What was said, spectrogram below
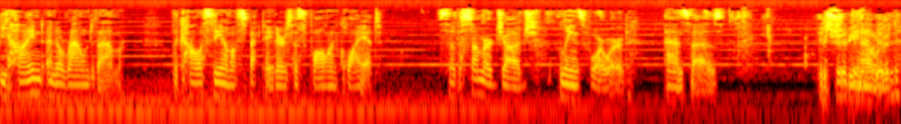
Behind and around them, the Colosseum of spectators has fallen quiet. So the summer judge leans forward and says, It should be noted,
